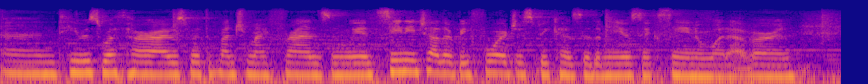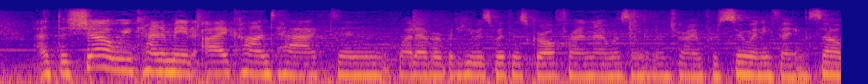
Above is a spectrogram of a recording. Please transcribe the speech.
And he was with her, I was with a bunch of my friends, and we had seen each other before just because of the music scene and whatever. And at the show, we kind of made eye contact and whatever, but he was with his girlfriend, and I wasn't going to try and pursue anything. So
